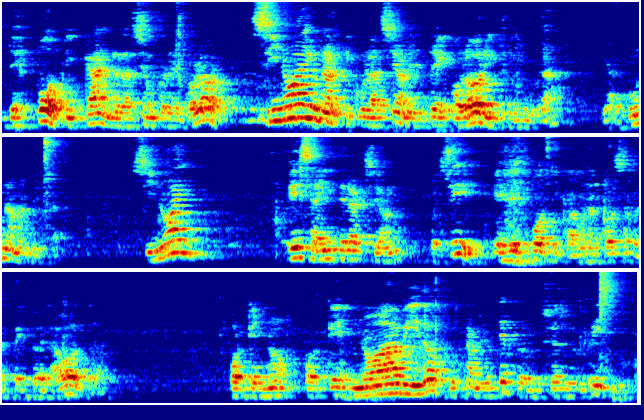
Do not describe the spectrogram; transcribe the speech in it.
despótica en relación con el color. Si no hay una articulación entre color y figura, de alguna manera, si no hay esa interacción, pues sí, es despótica una cosa respecto de la otra. Porque no, porque no ha habido justamente producción de un ritmo.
